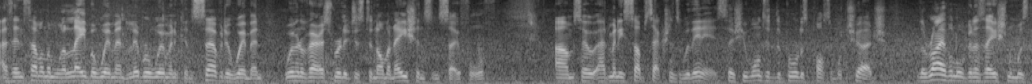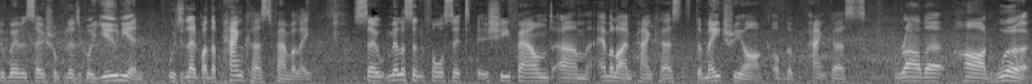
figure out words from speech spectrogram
as in some of them were Labour women, Liberal women, Conservative women, women of various religious denominations and so forth. Um, so it had many subsections within it. So she wanted the broadest possible church. The rival organisation was the Women's Social and Political Union, which is led by the Pankhurst family. So Millicent Fawcett, she found um, Emmeline Pankhurst, the matriarch of the Pankhursts, rather hard work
